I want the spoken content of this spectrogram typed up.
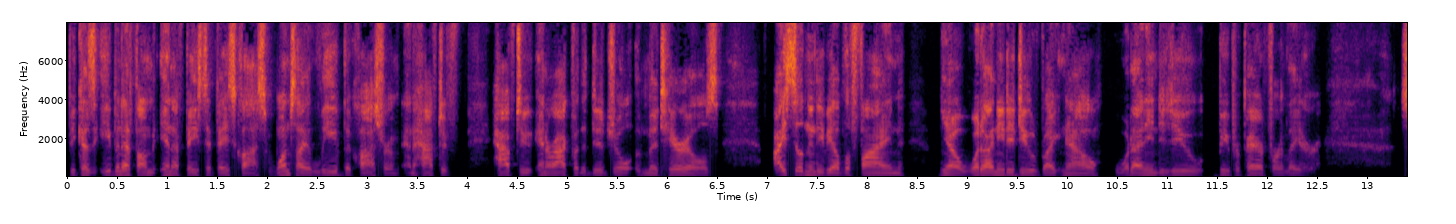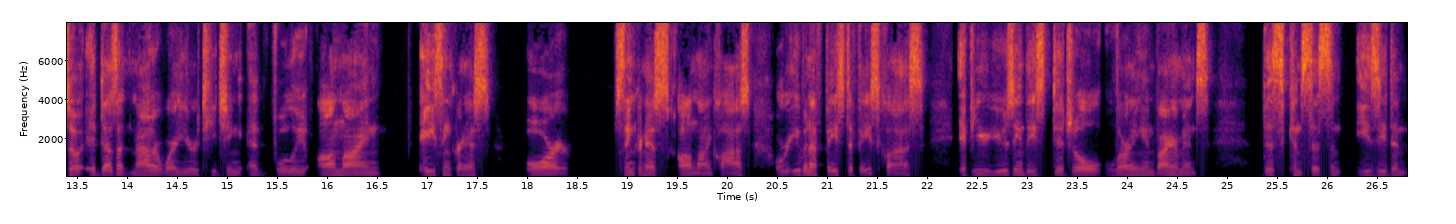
Because even if i'm in a face-to-face -face class once i leave the classroom and have to have to interact with the digital materials i still need to be able to find you know what do i need to do right now what do i need to do be prepared for later. So it doesn't matter where you're teaching a fully online asynchronous or synchronous online class or even a face-to-face -face class if you're using these digital learning environments this consistent, easy to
